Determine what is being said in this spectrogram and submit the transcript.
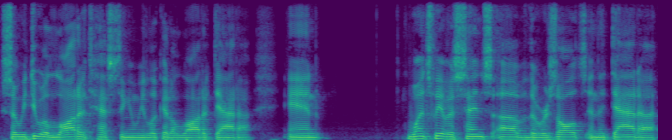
So we do a lot of testing and we look at a lot of data. And once we have a sense of the results and the data,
